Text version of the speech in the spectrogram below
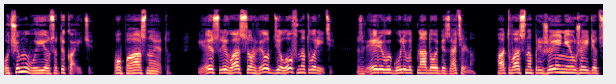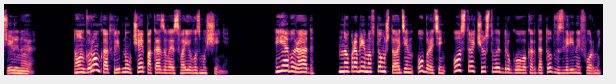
почему вы ее затыкаете? Опасно это. Если вас сорвет, делов натворите. Звери выгуливать надо обязательно. От вас напряжение уже идет сильное». Он громко отхлебнул чай, показывая свое возмущение. «Я бы рада, но проблема в том, что один оборотень остро чувствует другого, когда тот в звериной форме.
